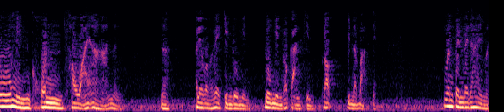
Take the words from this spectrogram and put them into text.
ดูหมิ่นคนถวายอาหารหนึ่งนะเขาเรียกว่าประเภทกินดูหมิ่น ดูหมิ่นเพราะการกิน เพราะบินบาตเนี่ย มันเป็นไปได้ไหม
